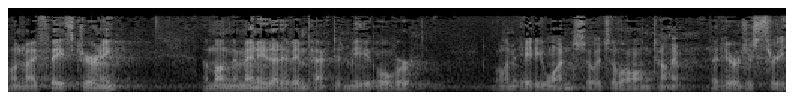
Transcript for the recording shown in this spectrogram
on my faith journey among the many that have impacted me over, well, I'm 81, so it's a long time, but here are just three.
